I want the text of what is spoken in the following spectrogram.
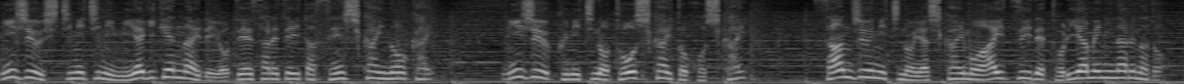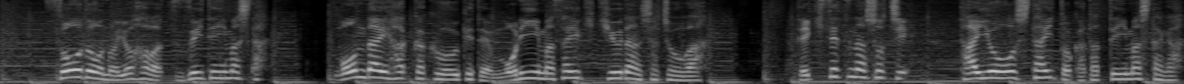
27日に宮城県内で予定されていた選手会農会。29日の投手会と保守会。30日の野手会も相次いで取りやめになるなど騒動の余波は続いていました。問題発覚を受けて森井正幸球団社長は適切な処置対応をしたいと語っていましたが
